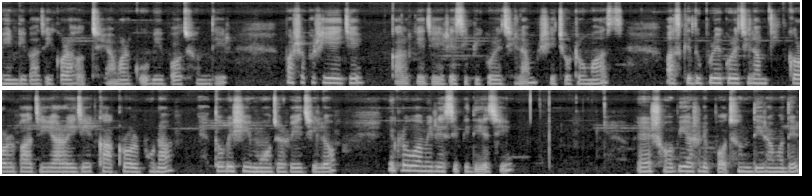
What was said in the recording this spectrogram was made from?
ভেন্ডি ভাজি করা হচ্ছে আমার খুবই পছন্দের। পাশাপাশি এই যে কালকে যে রেসিপি করেছিলাম, সে ছোট মাছ, আজকে দুপুরে করেছিলাম তিতকরল ভাজি আর এই যে কাকরোল ভুনা। এত বেশি মজার হয়েছিল। এগুলোও আমি রেসিপি দিয়েছি। সবই আসলে পছন্দের আমাদের।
